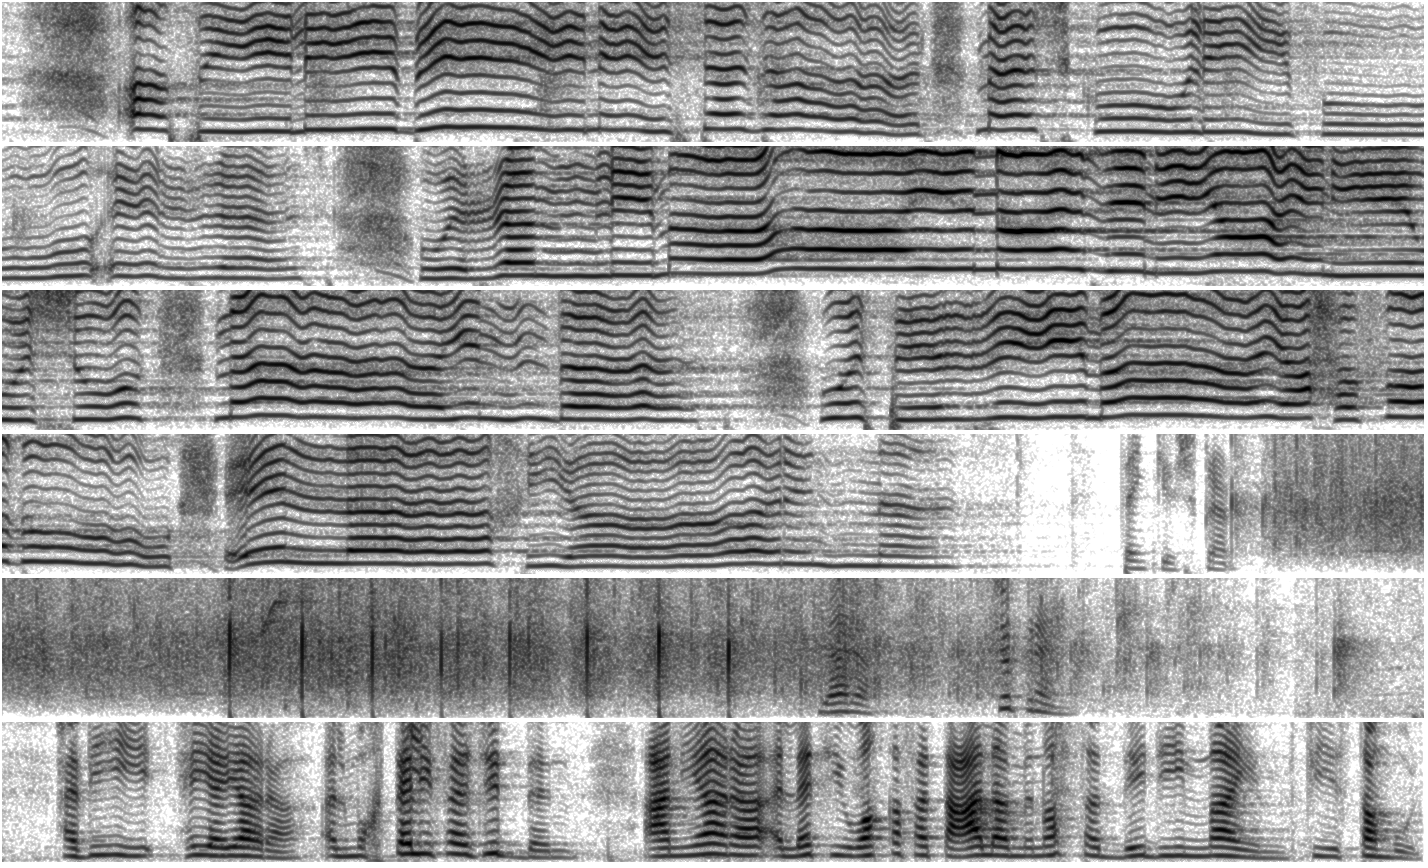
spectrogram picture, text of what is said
أصيلي بين الشجر مشكولي فوق الرأس. والرمل ما وسري ما رفضوا إلا خيار الناس. ثانك يو شكرا. يارا شكرا. هذه هي يارا المختلفة جدا عن يارا التي وقفت على منصة ديدي 9 في إسطنبول.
